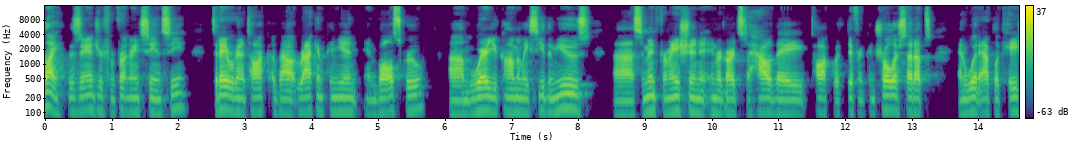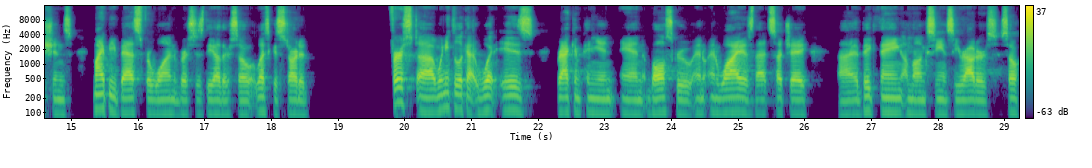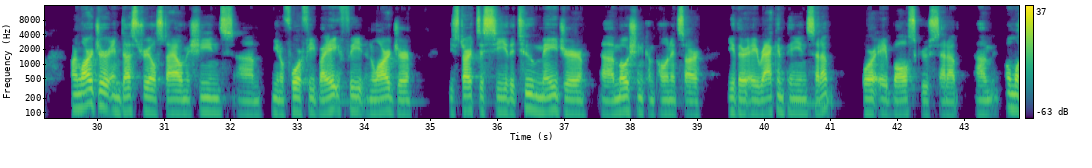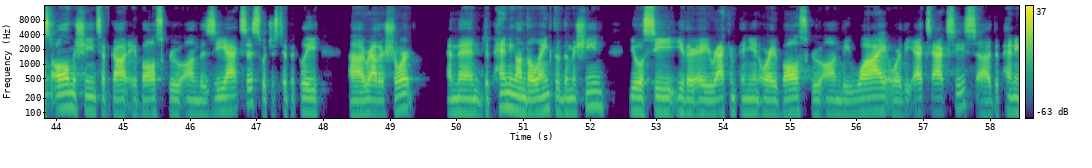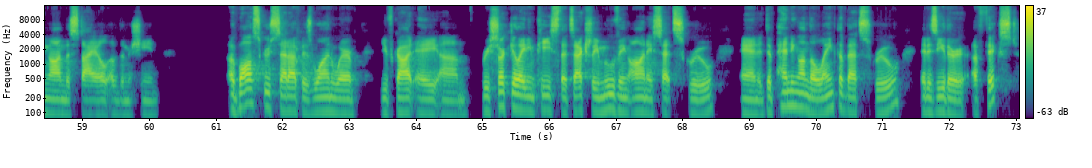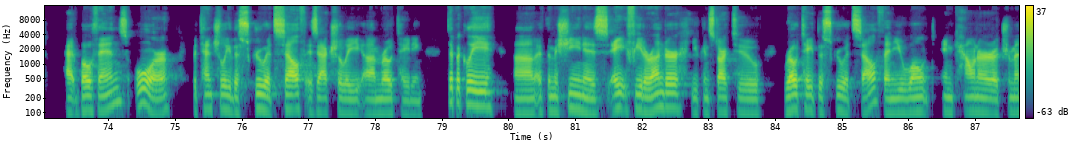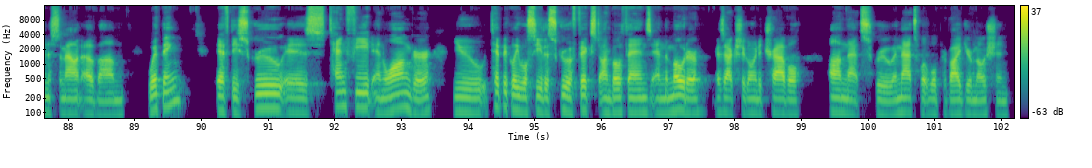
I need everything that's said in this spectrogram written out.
Hi, this is Andrew from Front Range CNC. Today we're going to talk about rack and pinion and ball screw, um, where you commonly see them used, uh, some information in regards to how they talk with different controller setups and what applications might be best for one versus the other. So let's get started. First, uh, we need to look at what is rack and pinion and ball screw and, and why is that such a, uh, a big thing among CNC routers. So on larger industrial style machines, um, you know, four feet by eight feet and larger, you start to see the two major uh, motion components are either a rack and pinion setup or a ball screw setup. Um, almost all machines have got a ball screw on the z-axis, which is typically uh, rather short. And then depending on the length of the machine, you will see either a rack and pinion or a ball screw on the Y or the X axis, uh, depending on the style of the machine. A ball screw setup is one where you've got a um, recirculating piece that's actually moving on a set screw. And depending on the length of that screw, it is either affixed at both ends or potentially the screw itself is actually um, rotating. Typically, um, if the machine is eight feet or under, you can start to rotate the screw itself and you won't encounter a tremendous amount of um, whipping. If the screw is 10 feet and longer, you typically will see the screw affixed on both ends and the motor is actually going to travel on that screw and that's what will provide your motion.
